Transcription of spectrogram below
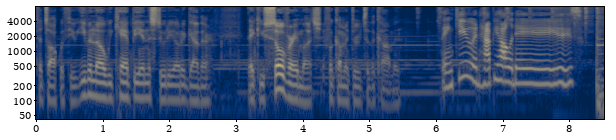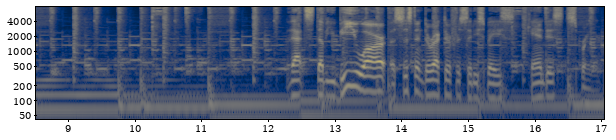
to talk with you, even though we can't be in the studio together. Thank you so very much for coming through to the Common. Thank you and happy holidays. That's WBUR Assistant Director for City Space, Candice Springer.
